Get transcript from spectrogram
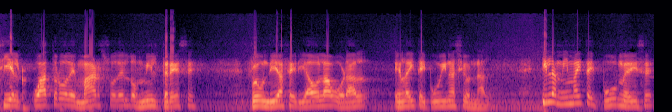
si el 4 de marzo del 2013 fue un día feriado laboral en la Itaipú Binacional. Y la misma Itaipú me dice,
